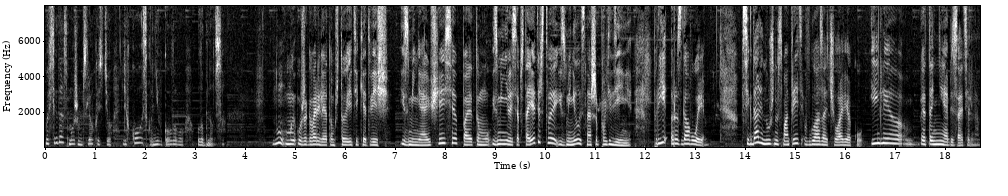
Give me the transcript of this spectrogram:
мы всегда сможем с легкостью, легко склонив голову, улыбнуться. Ну, мы уже говорили о том, что этикет – вещь изменяющаяся, поэтому изменились обстоятельства, изменилось наше поведение. При разговоре всегда ли нужно смотреть в глаза человеку или это не обязательно?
